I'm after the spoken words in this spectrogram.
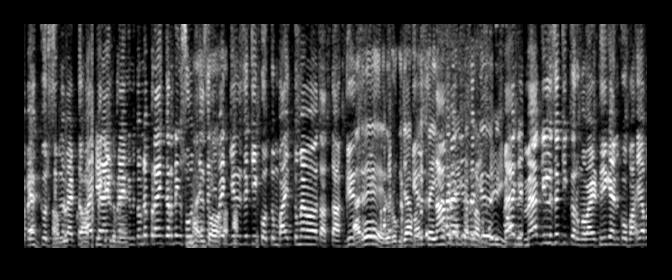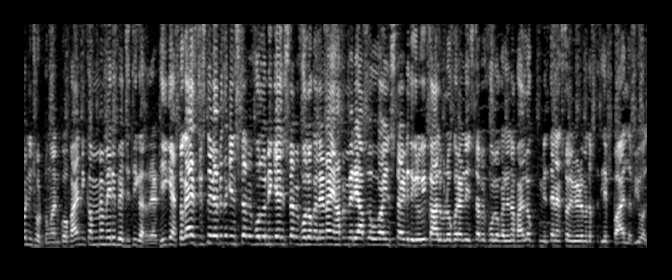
अबे कुर्सी हम बैठो भाई प्रैंक प्रैंक। तुमने प्रैंक करने की सोच कैसे तो- भाई से किक हो तुम भाई तुम्हें मैं बताता। अरे रुक जा भाई सही में मैं प्रैंक कर रहा से- मैं मैं से किक करूँगा भाई ठीक है? इनको भाई अब नहीं छोड़ूँगा इनको। भाई निकम में मेरी बेइज्जती कर रहे हैं ठीक है? तो गाइस जिसने भी अभी तक इंस्टा पे फॉलो नहीं किया इंस्टा पे फॉलो कर लेना। यहाँ पे मेरे आप लोगों का इंस्टा आईडी दिख रही होगी काल ब्लॉगर एंड इंस्टा पे फॉलो कर लेना। भाई लोग मिलते हैं नेक्स्ट वीडियो में तब तक लिए बाय लव यू ऑल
